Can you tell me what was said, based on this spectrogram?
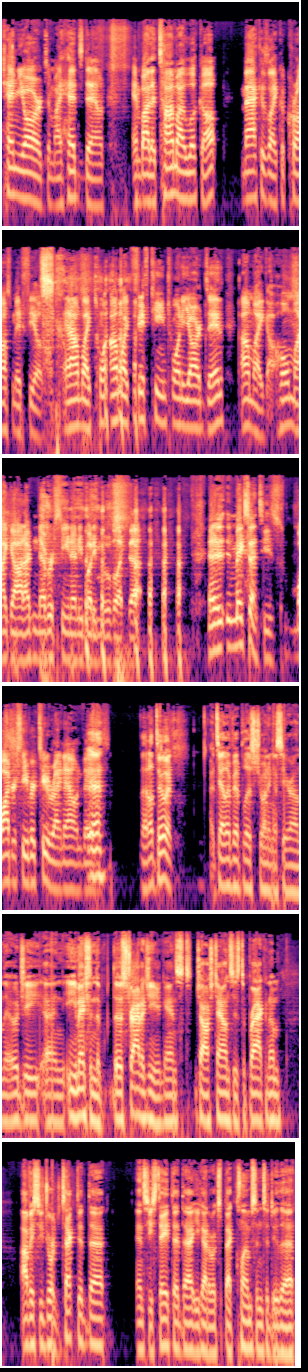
10 yards and my head's down. And by the time I look up, Mack is like across midfield. And I'm like tw- I'm like 15, 20 yards in. I'm like, oh my God, I've never seen anybody move like that. And it, it makes sense. He's wide receiver too right now in Vegas. Yeah, that'll do it. Uh, Taylor Vippolis joining us here on the OG, and you mentioned the the strategy against Josh Downs is to bracket him. Obviously, Georgia Tech did that. NC State did that. You got to expect Clemson to do that.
